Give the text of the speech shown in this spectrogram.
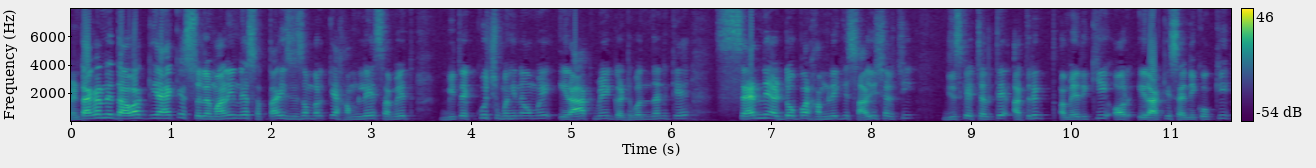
पेंटागन ने दावा किया है कि सुलेमानी ने 27 दिसंबर के हमले समेत बीते कुछ महीनों में इराक में गठबंधन के सैन्य अड्डों पर हमले की साजिश रची। जिसके चलते अतिरिक्त अमेरिकी और इराकी सैनिकों की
